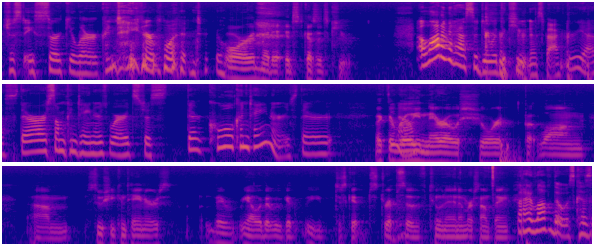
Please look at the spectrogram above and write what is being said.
just a circular container would. Or admit it, it's because it's cute. A lot of it has to do with the cuteness factor, yes. There are some containers where it's just, they're cool containers. They're, Like the You know. really narrow, short but long um, sushi containers. They, you know, that we get, you just get strips of tuna in them or something. but I love those because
